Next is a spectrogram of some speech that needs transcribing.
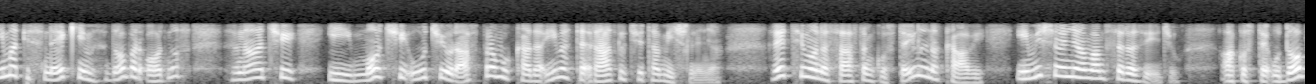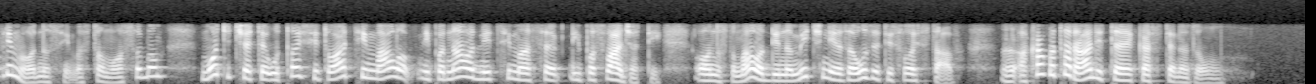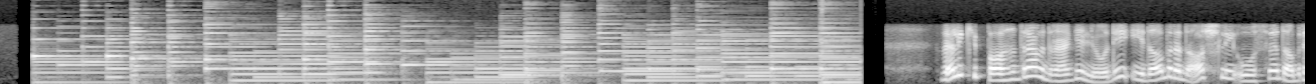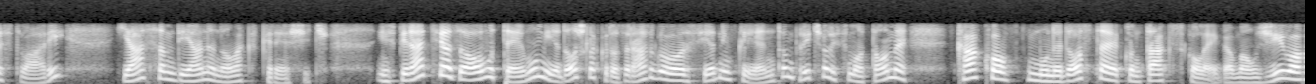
Imati s nekim dobar odnos znači i moći ući u raspravu kada imate različita mišljenja. Recimo na sastanku ste ili na kavi i mišljenja vam se raziđu. Ako ste u dobrim odnosima s tom osobom, moći ćete u toj situaciji malo i pod navodnicima se i posvađati, odnosno malo dinamičnije zauzeti svoj stav. A kako to radite kad ste na Zoomu? Veliki pozdrav, dragi ljudi, i dobrodošli u sve dobre stvari. Ja sam Dijana Novak-Krešić. Inspiracija za ovu temu mi je došla kroz razgovor s jednim klijentom. Pričali smo o tome kako mu nedostaje kontakt s kolegama uživo,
